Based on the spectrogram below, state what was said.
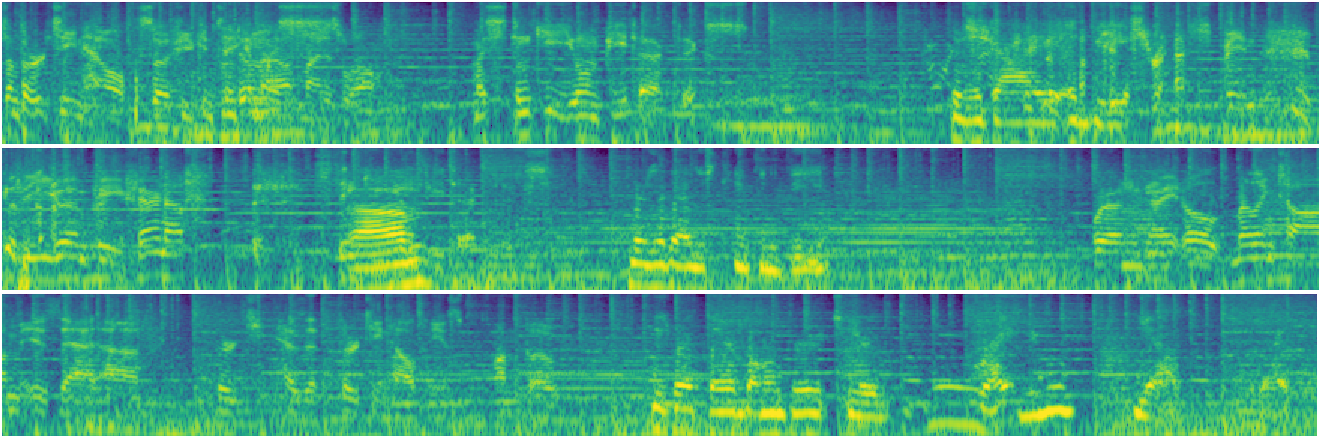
guys, I'm- 13 health, so if you can take him out, this. might as well. My stinky UMP tactics. There's a guy at B. Trash bin with the UMP. Fair enough. Stinky Um. UMP tactics. There's a guy just camping B. We're on B. Alright, well, Merlinton is at uh, 13, has at 13 health and he's on the boat. He's right there, Boundary to your right, maybe? Yeah, right.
